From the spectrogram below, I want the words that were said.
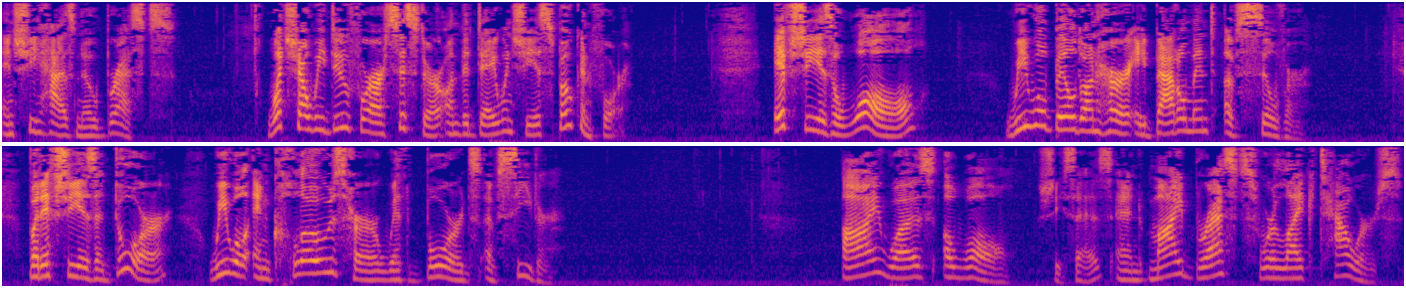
and she has no breasts. What shall we do for our sister on the day when she is spoken for? If she is a wall, we will build on her a battlement of silver. But if she is a door, we will enclose her with boards of cedar. I was a wall, she says, and my breasts were like towers.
